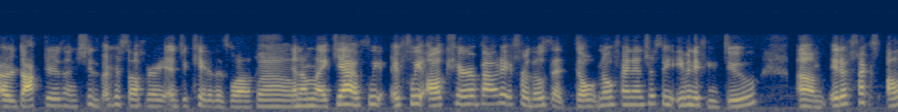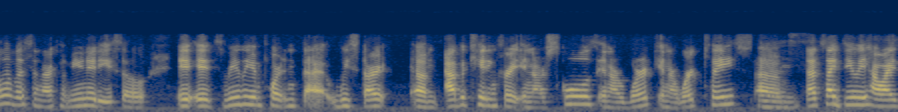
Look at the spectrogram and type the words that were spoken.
are- doctors and she's herself very educated as well Wow. and i'm like yeah if we if we all care about it for those that don't know financial literacy even if you do um, it affects all of us in our community so it, it's really important that we start um, advocating for it in our schools in our work in our workplace um, Yes. that's ideally how i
